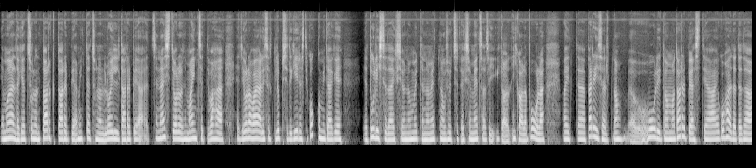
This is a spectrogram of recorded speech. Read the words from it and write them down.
ja mõeldagi, et sul on tark tarbija, mitte et sul on loll tarbija, et see on hästi oluline mindset'i vahe, et ei ole vaja lihtsalt klõpsida kiiresti kokku midagi ja tulistada, eks ju, no ma ütlen, mett, nagu sa ütlesid, eks ju, metsas iga, igale poole, vaid äh, päriselt noh, hoolida oma tarbijast ja, ja kohelda teda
